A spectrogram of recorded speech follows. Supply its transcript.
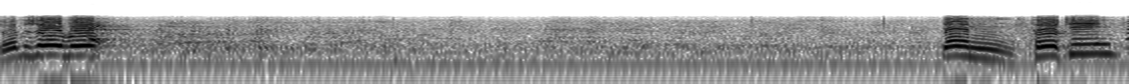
Serve is over. Ten, thirteen.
